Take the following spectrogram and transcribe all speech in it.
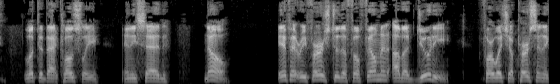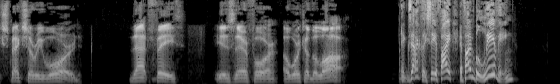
looked at that closely and he said, No, if it refers to the fulfillment of a duty for which a person expects a reward, that faith is therefore a work of the law. Exactly. See, if I if I'm believing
